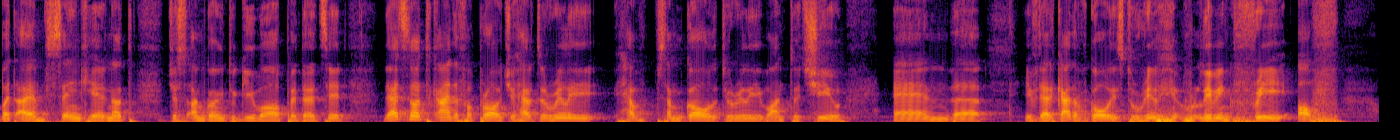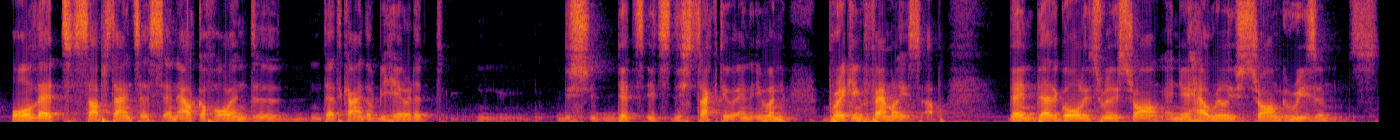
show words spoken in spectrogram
but I am saying here not just I'm going to give up and that's it. That's not kind of approach. You have to really have some goal that you really want to achieve, and uh, if that kind of goal is to really living free of all that substances and alcohol and uh, that kind of behavior that that it's destructive and even breaking families up then that goal is really strong and you have really strong reasons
